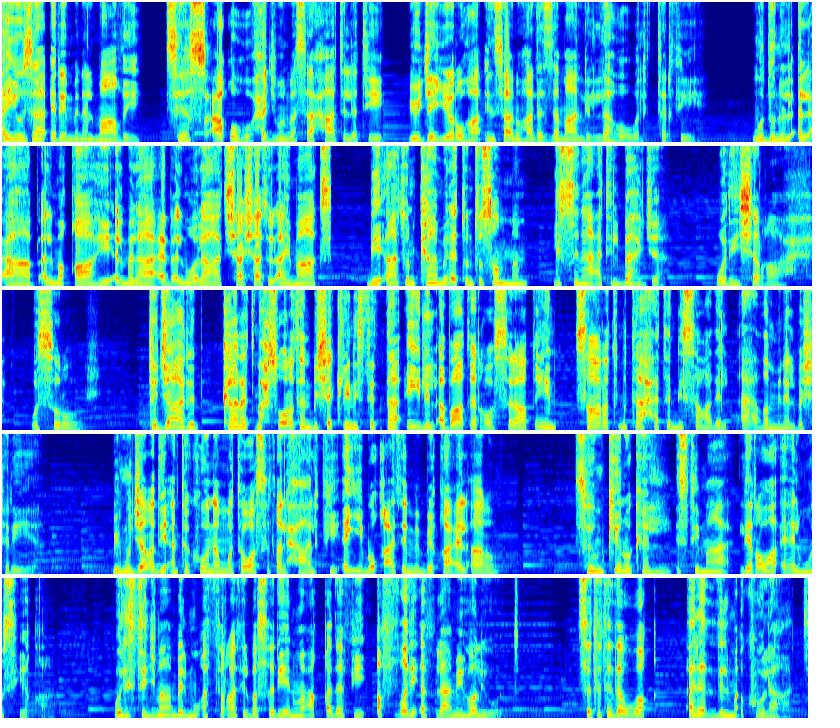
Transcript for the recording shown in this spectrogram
أي زائر من الماضي سيصعقه حجم المساحات التي يجيرها إنسان هذا الزمان للهو وللترفيه. مدن الألعاب المقاهي الملاعب المولات شاشات الآيماكس بيئات كاملة تصمم لصناعة البهجة والانشراح والسرور. تجارب كانت محصورة بشكل استثنائي للأباطرة والسلاطين صارت متاحة للسواد الأعظم من البشرية بمجرد أن تكون متوسط الحال في أي بقعة من بقاع الأرض سيمكنك الاستماع لروائع الموسيقى والاستجمام بالمؤثرات البصرية المعقدة في أفضل أفلام هوليوود ستتذوق ألذ المأكولات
